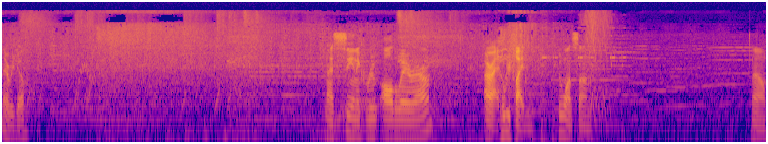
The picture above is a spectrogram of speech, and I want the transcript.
There we go. Nice scenic route all the way around. Alright, who we fighting? Who wants some? No.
